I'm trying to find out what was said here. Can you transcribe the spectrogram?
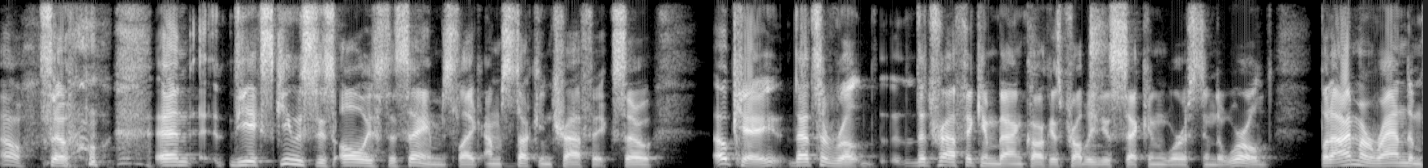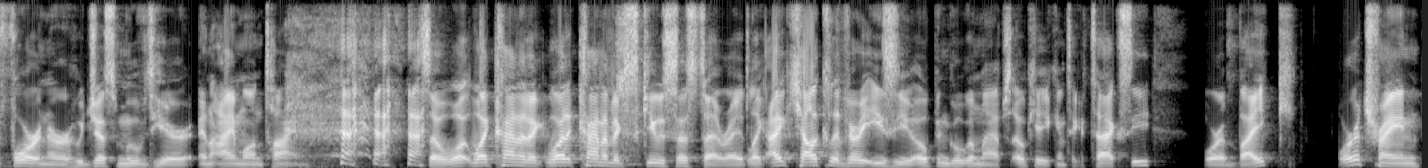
Oh. So and the excuse is always the same. It's like I'm stuck in traffic. So okay, that's a rel- the traffic in Bangkok is probably the second worst in the world but I'm a random foreigner who just moved here and I'm on time. so what what kind of what kind of excuse is that, right? Like I calculate very easy. You open Google Maps. Okay, you can take a taxi or a bike or a train.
